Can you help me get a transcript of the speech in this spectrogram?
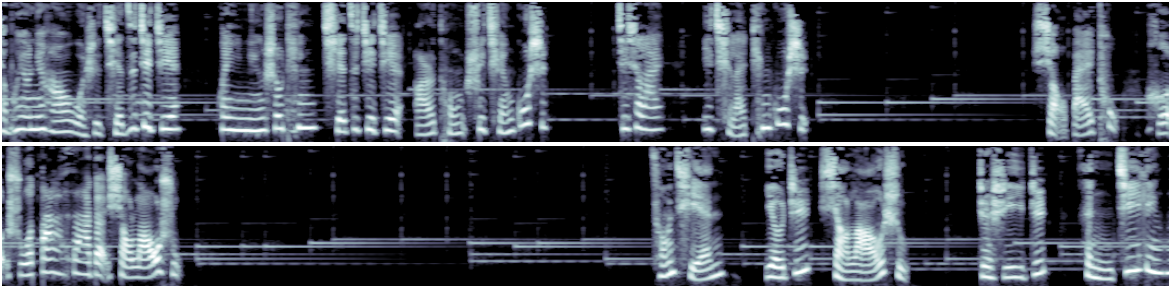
小朋友你好，我是茄子姐姐，欢迎您收听茄子姐姐儿童睡前故事。接下来一起来听故事：小白兔和说大话的小老鼠。从前有只小老鼠，这是一只很机灵、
